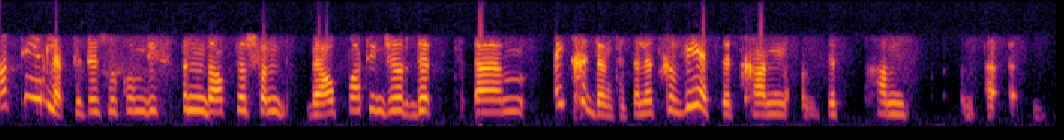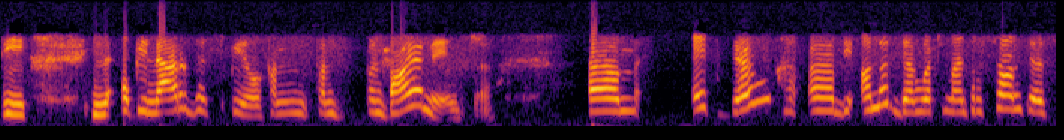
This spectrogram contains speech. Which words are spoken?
Natuurlik, dit is hoekom die spin dokters van Bell Pottinger dit ehm um, uitgedink het. Hulle het geweet dit gaan dit gaan uh, die op die nerve speel van van van baie mense. Ehm um, ek dink uh, die ander ding wat my interessant is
